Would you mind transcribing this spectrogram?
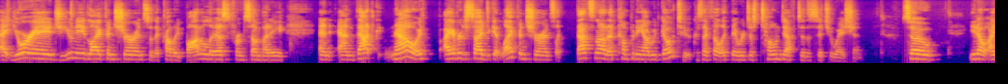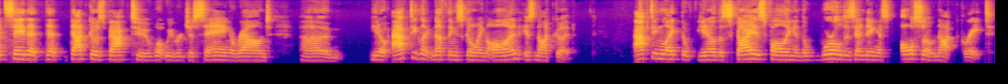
at your age, you need life insurance, so they probably bought a list from somebody and and that now if i ever decide to get life insurance like that's not a company i would go to because i felt like they were just tone deaf to the situation so you know, I'd say that that that goes back to what we were just saying around, um, you know, acting like nothing's going on is not good. Acting like the you know the sky is falling and the world is ending is also not great.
